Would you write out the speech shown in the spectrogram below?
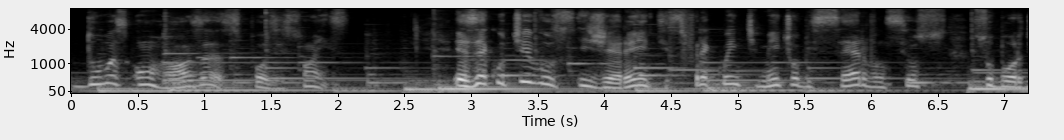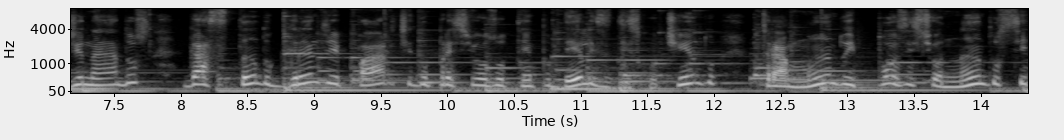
duas honrosas posições. Executivos e gerentes frequentemente observam seus subordinados gastando grande parte do precioso tempo deles discutindo, tramando e posicionando-se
